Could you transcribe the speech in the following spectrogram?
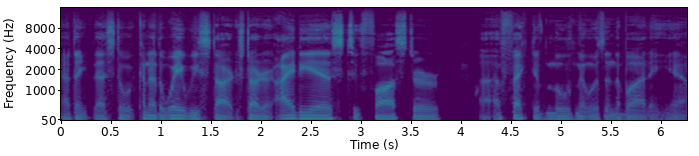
I think that's the kind of the way we start started ideas to foster uh, effective movement within the body. Yeah.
